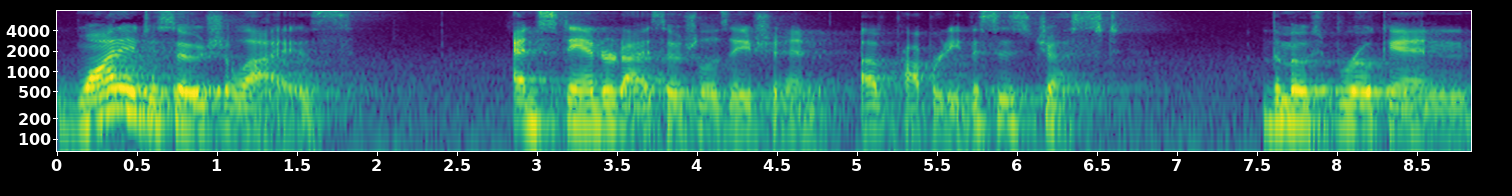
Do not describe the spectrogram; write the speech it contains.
wanted to socialize and standardize socialization of property, this is just the most broken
